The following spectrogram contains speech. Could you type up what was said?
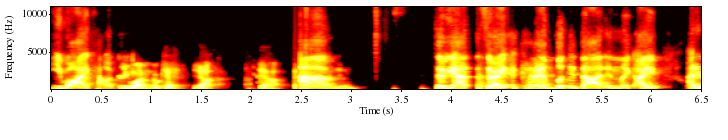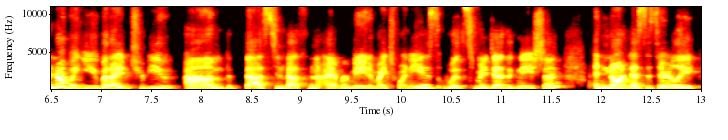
ey calgary. Ey okay. Yeah. Yeah. Um yeah. so yeah so i, I kind of look at that and like i I don't know about you, but I attribute um, the best investment I ever made in my 20s was to my designation and mm-hmm. not necessarily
